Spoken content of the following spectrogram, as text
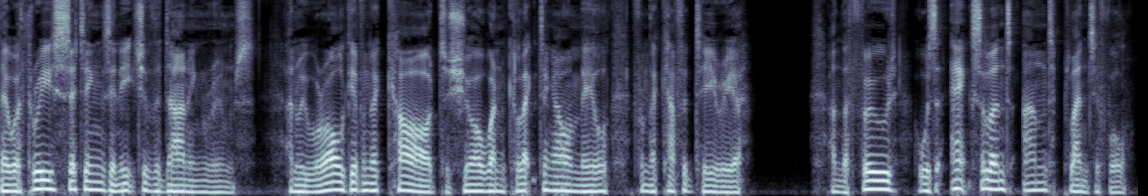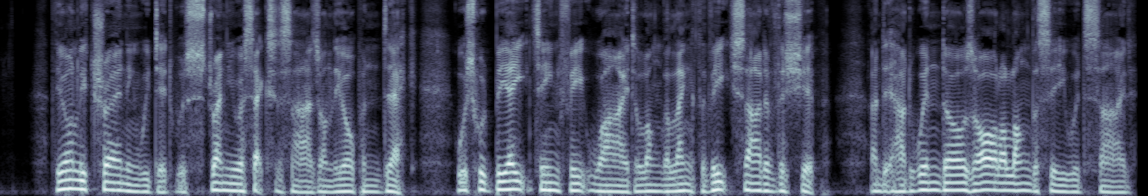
There were three sittings in each of the dining rooms, and we were all given a card to show when collecting our meal from the cafeteria and the food was excellent and plentiful. The only training we did was strenuous exercise on the open deck, which would be 18 feet wide along the length of each side of the ship, and it had windows all along the seaward side.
